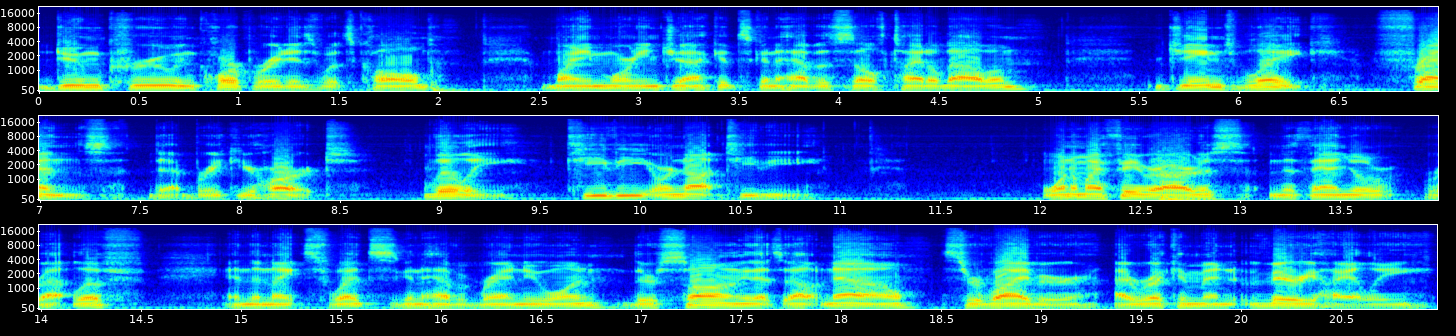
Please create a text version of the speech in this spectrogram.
Doom Crew Incorporated is what's called. Mighty Morning Jacket's going to have a self titled album. James Blake, Friends That Break Your Heart. Lily, TV or Not TV. One of my favorite artists, Nathaniel Rateliff, and the Night Sweats is going to have a brand new one. Their song that's out now, Survivor, I recommend very highly.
